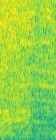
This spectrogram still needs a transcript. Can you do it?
Huh?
